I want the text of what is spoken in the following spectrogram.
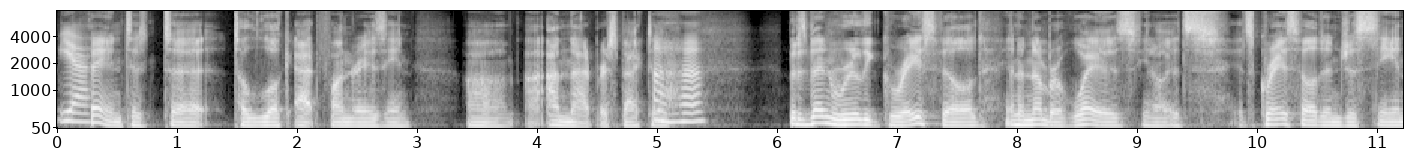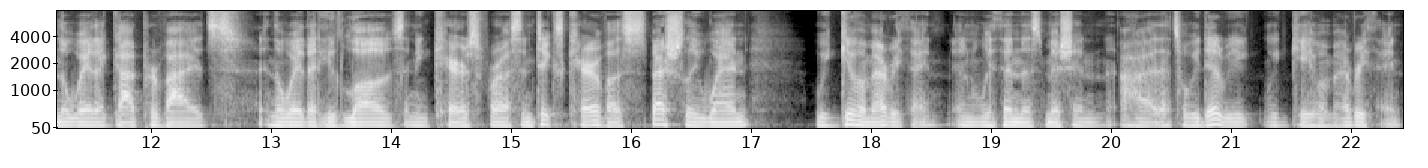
Yeah. thing to to to look at fundraising um, on that perspective Uh-huh. But it's been really grace filled in a number of ways. You know, it's it's grace filled in just seeing the way that God provides and the way that He loves and He cares for us and takes care of us, especially when we give Him everything. And within this mission, uh, that's what we did. We we gave Him everything.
